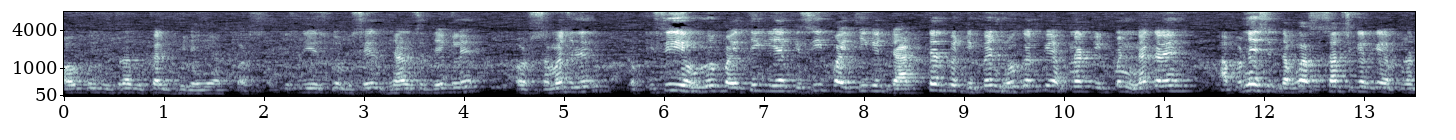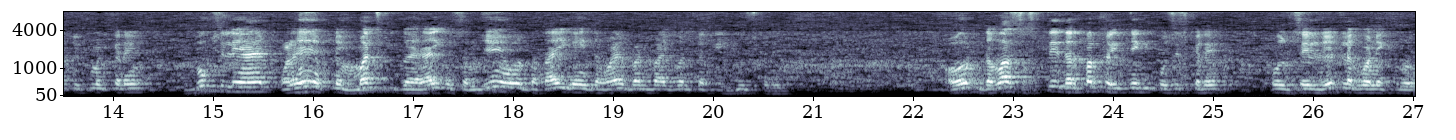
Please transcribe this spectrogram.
और कोई दूसरा विकल्प भी नहीं है आपके पास इसलिए इसको विशेष ध्यान से देख लें और समझ लें, और किसी होम्योपैथिक या किसी पैथी के डॉक्टर पर डिपेंड होकर के अपना ट्रीटमेंट न करें, अपने से दवा सर्च करके अपना ट्रीटमेंट करें, बुक्स ले आए, पढ़ें, अपने मर्ज की गहराई को समझें और बताई गई दवाएँ वन बाय वन करके यूज़ करें। और दवा सस्ते दर पर खरीदने की कोशिश करें होलसेल रेट लगवाने की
